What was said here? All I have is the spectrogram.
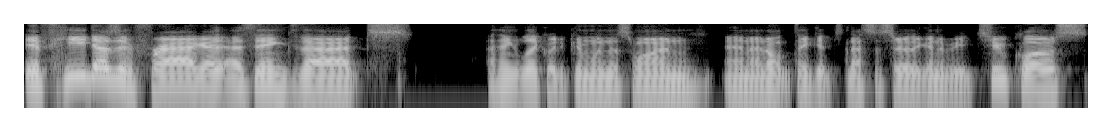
if he doesn't frag, I, I think that I think Liquid can win this one, and I don't think it's necessarily going to be too close.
